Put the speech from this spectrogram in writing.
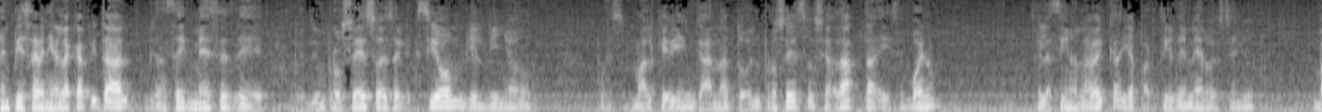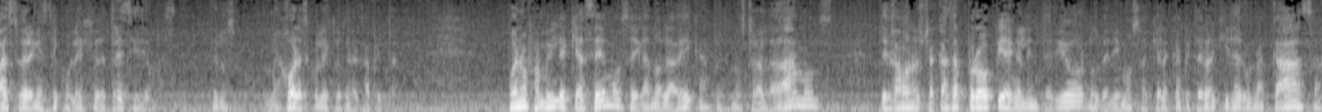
empieza a venir a la capital, empiezan seis meses de, pues, de un proceso de selección y el niño, pues mal que bien, gana todo el proceso, se adapta y dicen, bueno, se le asigna la beca y a partir de enero de este año va a estudiar en este colegio de tres idiomas, de los mejores colegios de la capital. Bueno familia, ¿qué hacemos? Se ganó la beca, pues nos trasladamos, dejamos nuestra casa propia en el interior, nos venimos aquí a la capital a alquilar una casa,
